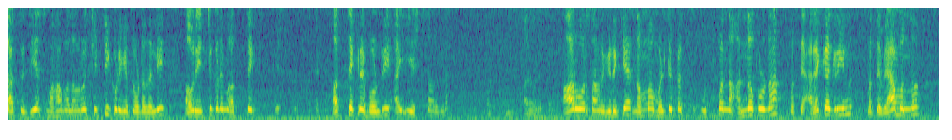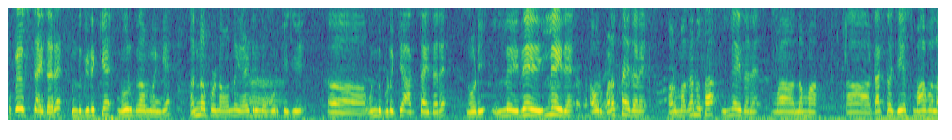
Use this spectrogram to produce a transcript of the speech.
ಡಾಕ್ಟರ್ ಜಿ ಎಸ್ ಮಹಾಬಲ್ ಅವರು ಚಿಟ್ಟಿ ಕೊಡುಗೆ ತೋಟದಲ್ಲಿ ಅವರು ಹೆಚ್ಚು ಕಡಿಮೆ ಹತ್ತು ಹತ್ತು ಎಕರೆ ಬೌಂಡ್ರಿ ಐ ಎಷ್ಟು ಸಾವಿರ ಗಿಡ? ಆರೂವರೆ ಸಾವಿರ ಗಿಡಕ್ಕೆ ನಮ್ಮ ಮಲ್ಟಿಪ್ಲೆಕ್ಸ್ ಉತ್ಪನ್ನ ಅನ್ನಪೂರ್ಣ ಮತ್ತು ಅರೆಕ ಗ್ರೀನ್ ಮತ್ತು ವ್ಯಾಮನ್ನು ಉಪಯೋಗಿಸ್ತಾ ಇದ್ದಾರೆ. ಒಂದು ಗಿಡಕ್ಕೆ ನೂರು ಗ್ರಾಮ್ನಂಗೆ ಅನ್ನಪೂರ್ಣವನ್ನು ಎರಡರಿಂದ ಮೂರು ಕೆ ಜಿ ಒಂದು ಬುಡಕ್ಕೆ ಹಾಕ್ತಾ ಇದ್ದಾರೆ. ನೋಡಿ ಇಲ್ಲೇ ಇದೆ ಇಲ್ಲೇ ಇದೆ. ಅವರು ಬಳಸ್ತಾ ಇದ್ದಾರೆ. ಅವ್ರ ಮಗನೂ ಸಹ ಇಲ್ಲೇ ಇದ್ದಾರೆ. ಮ ನಮ್ಮ ಡಾಕ್ಟರ್ ಜೆ ಎಸ್ ಮಹಾಬಲ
